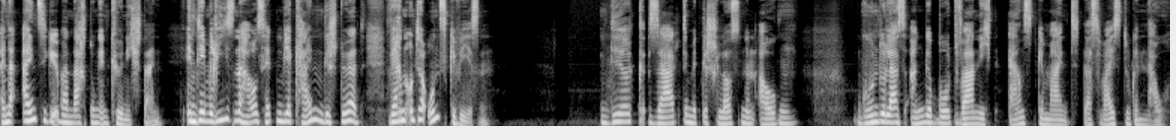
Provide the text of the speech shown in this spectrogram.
Eine einzige Übernachtung in Königstein. In dem Riesenhaus hätten wir keinen gestört, wären unter uns gewesen. Dirk sagte mit geschlossenen Augen, Gundulas Angebot war nicht ernst gemeint, das weißt du genau.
